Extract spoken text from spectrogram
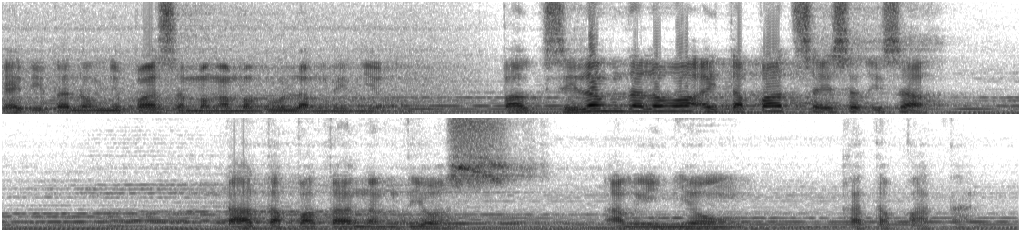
Kahit itanong niyo pa sa mga magulang ninyo. Pag silang dalawa ay tapat sa isa't isa, tatapatan ng Diyos ang inyong katapatan.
